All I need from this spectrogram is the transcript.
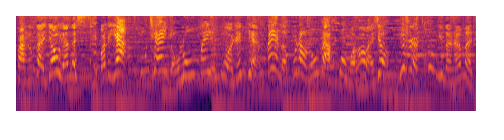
发生在遥远的西伯利亚，从前有龙为祸人间，为了不让龙再祸祸老百姓，于是聪明的人们就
